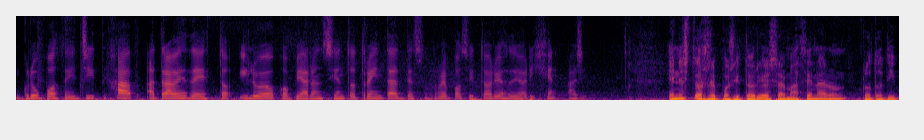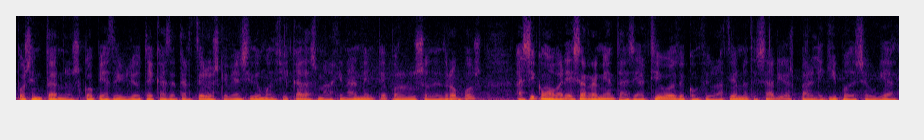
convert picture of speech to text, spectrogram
grupos de GitHub a través de esto y luego copiaron 130 de sus repositorios de origen allí. En estos repositorios se almacenaron prototipos internos, copias de bibliotecas de terceros que habían sido modificadas marginalmente por el uso de Dropbox, así como varias herramientas y archivos de configuración necesarios para el equipo de seguridad.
